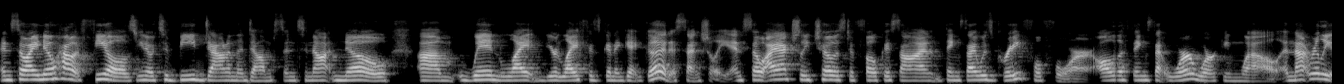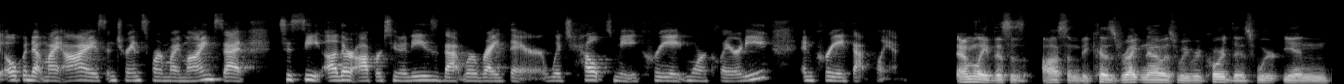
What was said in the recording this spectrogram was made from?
And so I know how it feels, you know, to be down in the dumps and to not know um, when light your life is going to get good, essentially. And so I actually chose to focus on things I was grateful for, all the things that were working well, and that really opened up my eyes and transformed my mindset to see other opportunities that were right there, which helped me create more clarity and create that plan. Emily, this is awesome because right now, as we record this, we're in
